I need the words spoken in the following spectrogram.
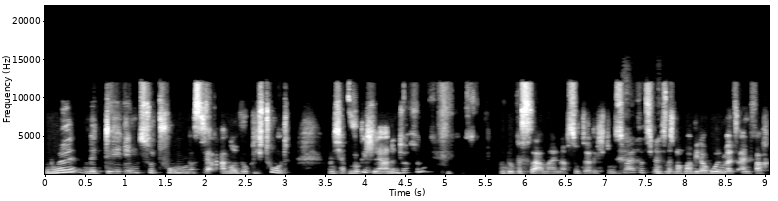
null mit dem zu tun, was der andere wirklich tut. Und ich habe wirklich lernen dürfen. Und du bist da mein absoluter Richtungsweiser. Ich muss es nochmal wiederholen, weil es einfach,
